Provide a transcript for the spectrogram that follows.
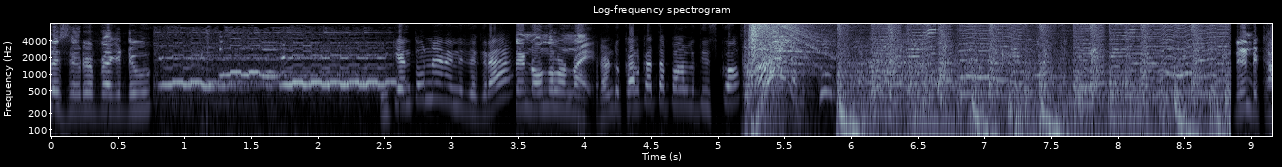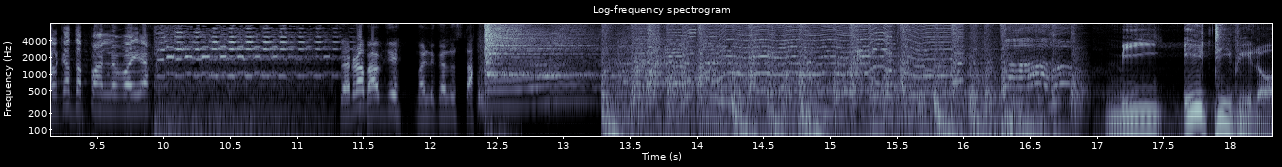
ప్లేస్ సిగరెట్ ప్యాకెట్ ఇంకెంత ఉన్నాయి నీ దగ్గర? రెండు వందలు ఉన్నాయి. రెండు కలకత్తా పాన్లు తీసుకో. రెండు కలకత్తా పాన్లు ఇవ్వయ్యా. సరే బాబ్జీ మళ్ళీ కలుస్తా. మీ ఈటీవీలో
